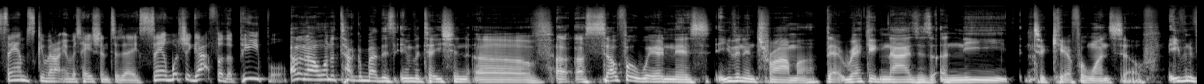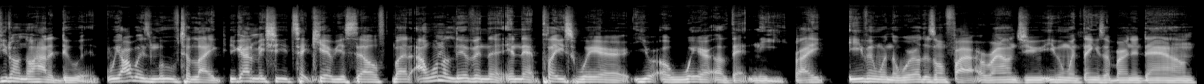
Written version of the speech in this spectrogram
Sam's giving our invitation today. Sam, what you got for the people? I don't know. I want to talk about this invitation of a, a self awareness, even in trauma, that recognizes a need to care for oneself, even if you don't know how to do it. We always move to like, you got to make sure you take care of yourself. But I want to live in the in that place where you're aware of that need, right? Even when the world is on fire around you, even when things are burning down?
